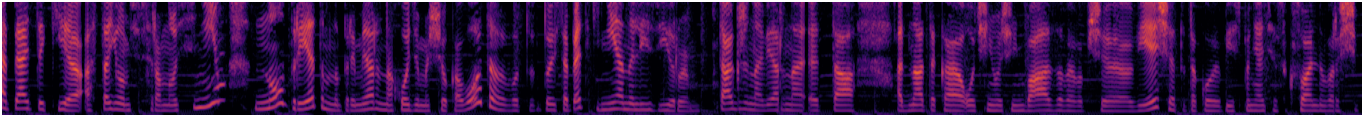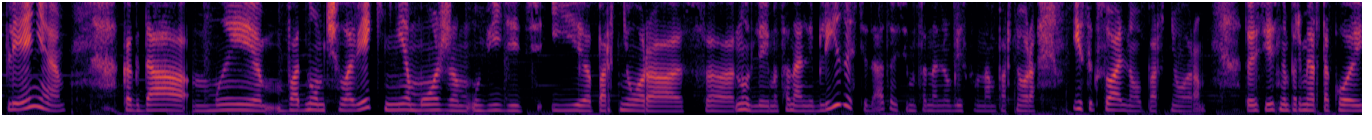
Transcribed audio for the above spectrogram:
опять-таки остаемся все равно с ним, но при этом, например, находим еще кого-то, это, вот, то есть, опять-таки, не анализируем. Также, наверное, это одна такая очень-очень базовая вообще вещь, это такое есть понятие сексуального расщепления, когда мы в одном человеке не можем увидеть и партнера с, ну, для эмоциональной близости, да, то есть эмоционально близкого нам партнера, и сексуального партнера. То есть есть, например, такой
